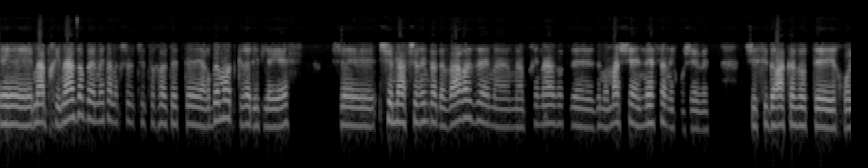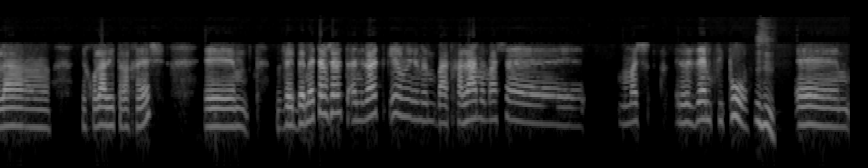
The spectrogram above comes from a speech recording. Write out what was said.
Uh, מהבחינה הזו באמת אני חושבת שצריך לתת uh, הרבה מאוד קרדיט ל-yes, ש, שמאפשרים את הדבר הזה, מה, מהבחינה הזאת זה, זה ממש נס אני חושבת, שסדרה כזאת uh, יכולה, יכולה להתרחש. Uh, ובאמת אני חושבת, אני לא יודעת, כאילו, אם הם בהתחלה ממש, uh, ממש לזה הם ציפו. Mm-hmm. אמ,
